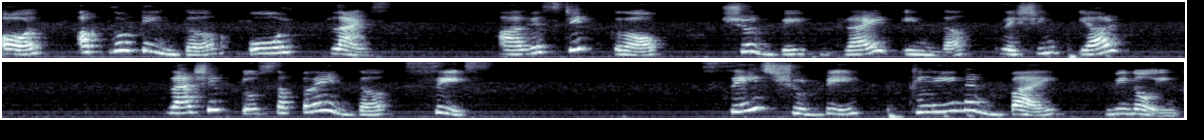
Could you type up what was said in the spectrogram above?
or uprooting the old plants. Harvested crop should be dried in the threshing yard. Thrash it to separate the seeds. Seeds should be cleaned by winnowing.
